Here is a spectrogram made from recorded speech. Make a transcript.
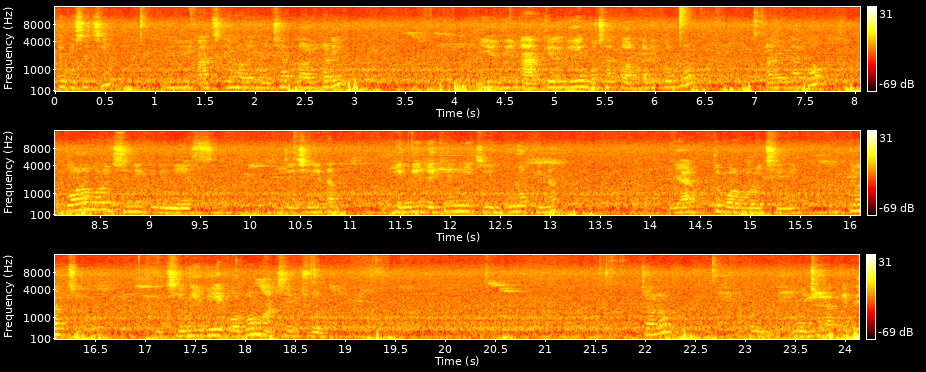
কাটতে বসেছি। আজকে হবে মোছার তরকারি। দিয়ে দিয়ে নারকেল দিয়ে মোছার তরকারি করব। আর দেখো, বড় বড় ঝিঙে কিনে নিয়ে এসেছি। যে ঝিঙেটা ভেঙে দেখে নিয়েছি, গুঁড়ো কিনা। এত বড় বড় ঝিঙে, দেখতে পাচ্ছ? ঝিঙে দিয়ে করব মাছের ঝোল। চলো, এখন মোছাটা কেটে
